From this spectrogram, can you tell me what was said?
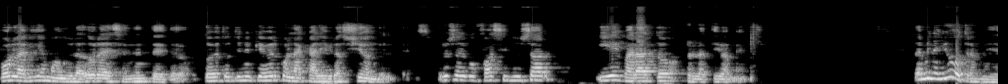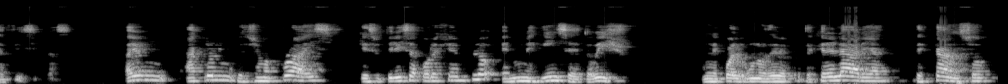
por la vía moduladora descendente del dolor. Todo esto tiene que ver con la calibración del TENS, pero es algo fácil de usar y es barato relativamente. También hay otras medidas físicas. Hay un acrónimo que se llama PRICE, que se utiliza, por ejemplo, en un esguince de tobillo, en el cual uno debe proteger el área, descanso,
